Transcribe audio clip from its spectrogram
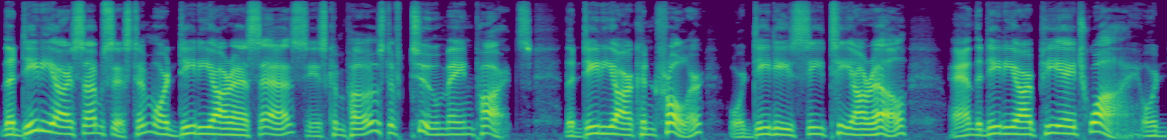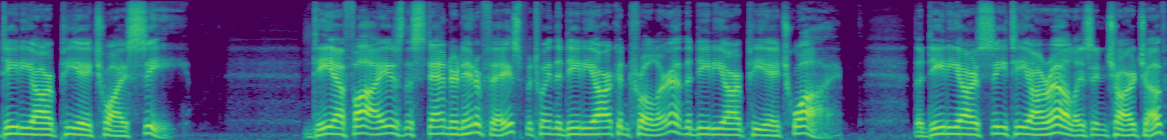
The DDR subsystem, or DDRSS, is composed of two main parts the DDR controller, or DDCTRL, and the DDR-PHY, or DDR-PHYC. DFI is the standard interface between the DDR controller and the DDR-PHY. The DDR-CTRL is in charge of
